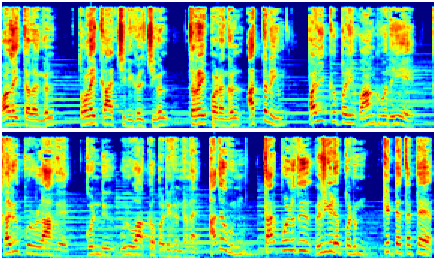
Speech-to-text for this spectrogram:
வலைத்தளங்கள் தொலைக்காட்சி நிகழ்ச்சிகள் திரைப்படங்கள் அத்தனையும் பழிக்கு பழி வாங்குவதையே கருப்பொருளாக கொண்டு உருவாக்கப்படுகின்றன. அதுவும் தற்பொழுது வெளியிடப்படும் கிட்டத்தட்ட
